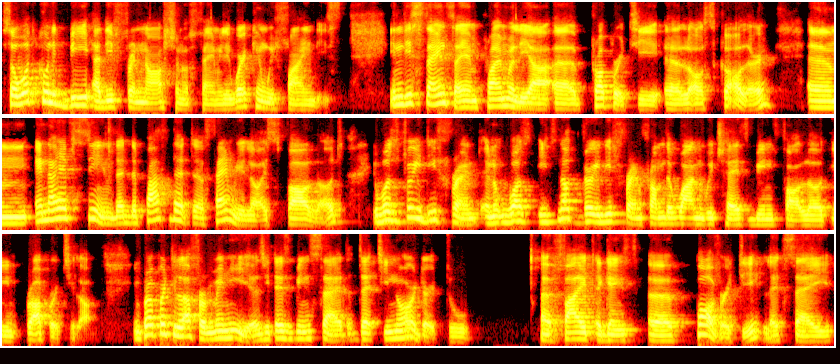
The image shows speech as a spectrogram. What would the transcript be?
So what could it be a different notion of family? Where can we find this? In this sense, I am primarily a, a property uh, law scholar, um, and I have seen that the path that uh, family law is followed, it was very different, and it was it's not very different from the one which has been followed in property law. In property law, for many years, it has been said that in order to a fight against uh, poverty, let's say,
